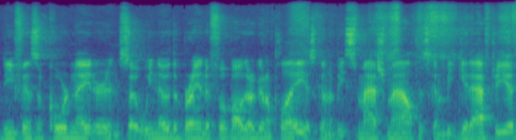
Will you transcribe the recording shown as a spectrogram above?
defensive coordinator, and so we know the brand of football they're going to play. It's going to be smash mouth. It's going to be get after you,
